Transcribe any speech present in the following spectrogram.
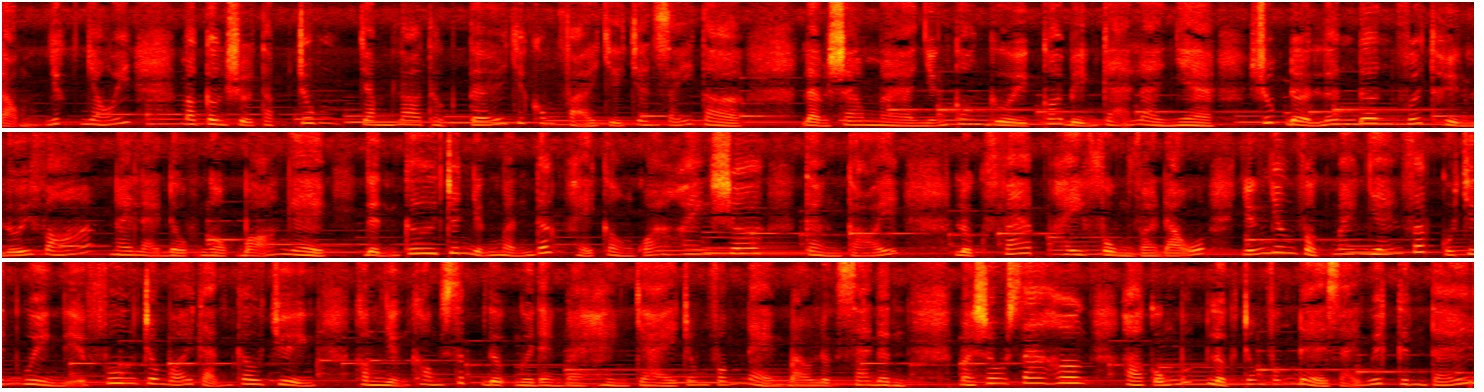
động nhức nhối mà cần sự tập trung chăm lo thực tế chứ không phải chỉ trên giấy tờ. Làm sao mà những con người coi biển cả là nhà suốt đời lên đên với thuyền lưới vó, nay lại đột ngột bỏ nghề, định cư trên những mảnh đất hãy còn quá hoang sơ, cằn cõi luật pháp hay phùng và đẩu, những nhân vật mang dáng vấp của chính quyền địa phương trong bối cảnh câu chuyện, không những không giúp được người đàn bà hàng chài trong vấn nạn bạo lực gia đình, mà sâu xa hơn, họ cũng bất lực trong vấn đề giải quyết kinh tế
